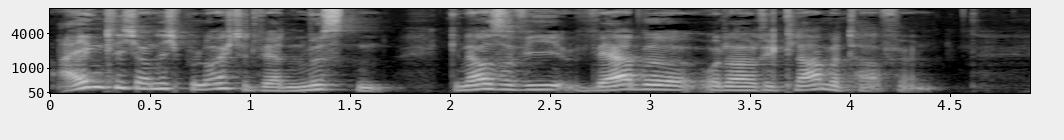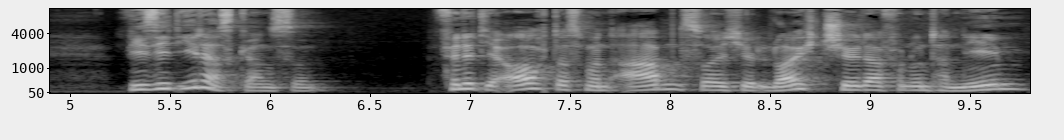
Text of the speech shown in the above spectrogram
eigentlich auch nicht beleuchtet werden müssten. Genauso wie Werbe- oder Reklametafeln. Wie seht ihr das Ganze? Findet ihr auch, dass man abends solche Leuchtschilder von Unternehmen,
